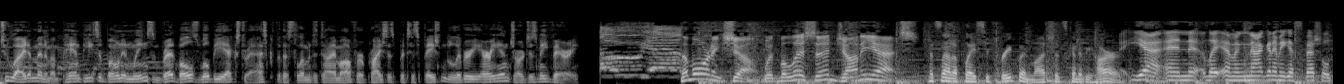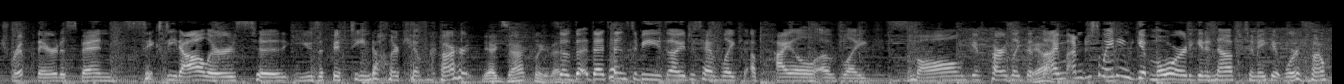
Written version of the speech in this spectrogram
two item minimum. Pan pizza, bone and wings, and bread bowls will be extra. Ask for this limited time offer. Prices, participation, delivery area, and charges may vary. The Morning Show with Melissa and Johnny S. If it's not a place you frequent much, it's going to be hard. Yeah, and like I'm not going to make a special trip there to spend sixty dollars to use a fifteen dollar gift card. Yeah, exactly. That, So th- that tends to be I just have like a pile of like small gift cards like that. Yeah. I'm I'm just waiting to get more to get enough to make it worth my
